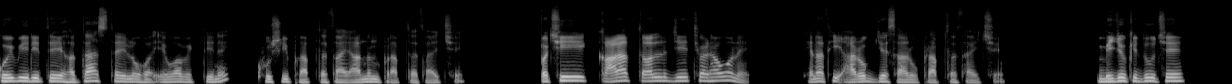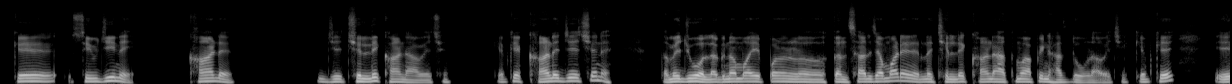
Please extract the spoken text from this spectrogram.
કોઈ બી રીતે હતાશ થયેલો હોય એવા વ્યક્તિને ખુશી પ્રાપ્ત થાય, આનંદ પ્રાપ્ત થાય છે. પછી કાળા તલ જે ચઢાવો ને, એનાથી આરોગ્ય સારું પ્રાપ્ત થાય છે. બીજું કીધું છે કે શિવજીને ખાંડ જે છેલ્લી ખાંડ આવે છે, કેમ કે ખાંડ જે છે ને, તમે જુઓ લગ્નમાં એ પણ કંસાર જમાડે ને એટલે છેલ્લે ખાંડ હાથમાં આપીને હાથ દોડાવે છે. કેમ કે એ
